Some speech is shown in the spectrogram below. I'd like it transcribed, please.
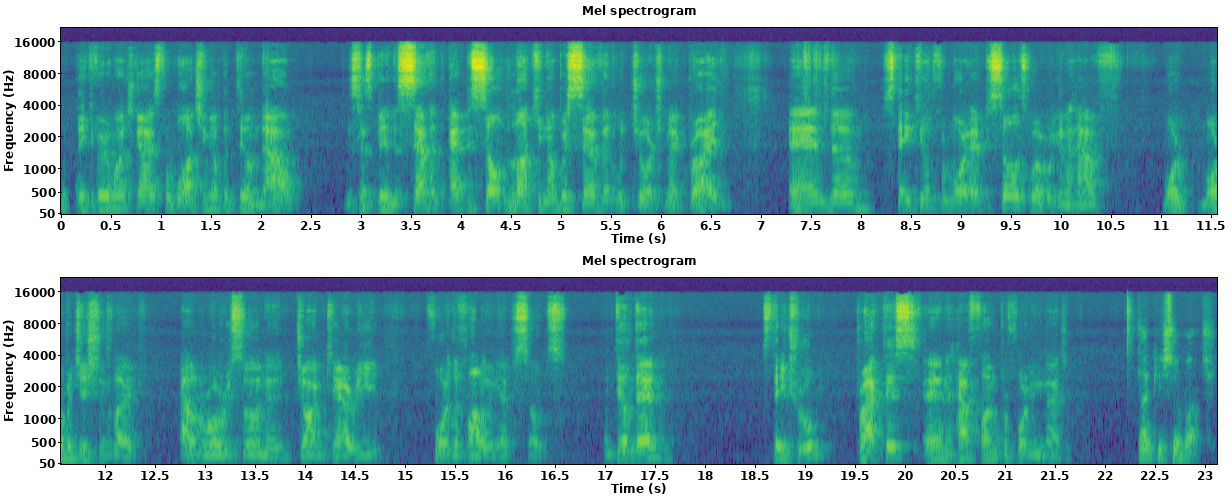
Thank you very much, guys, for watching up until now. This has been the seventh episode, lucky number seven, with George McBride. And um, stay tuned for more episodes where we're gonna have more more magicians like Alan Rorison and John Carey for the following episodes. Until then, stay true, practice, and have fun performing magic. Thank you so much.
